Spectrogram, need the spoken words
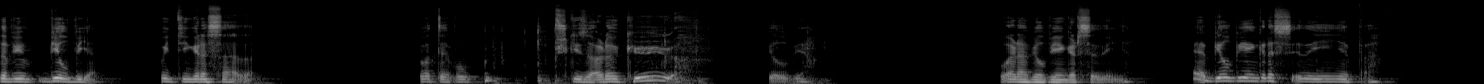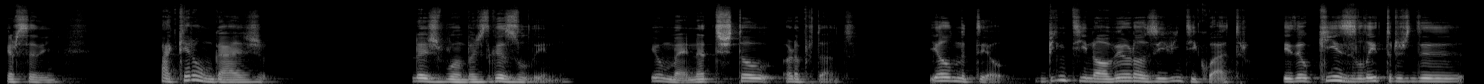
da Bilbia. Muito engraçada. Eu até vou pesquisar aqui. Bilbia. Era a engraçadinha? É a Bilbia engraçadinha, pá. Engraçadinha. Pá, que era um gajo nas bombas de gasolina. E o man atestou, ora portanto, ele meteu 29,24€ e deu 15 litros de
